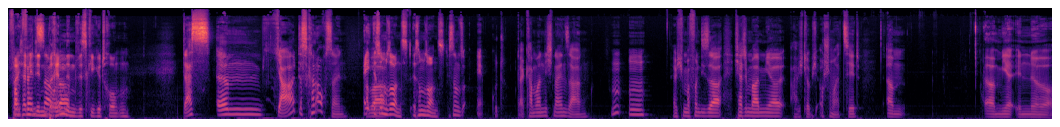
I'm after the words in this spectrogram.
Vielleicht haben die den Fenster oder- brennenden Whisky getrunken. Das, ähm, ja, das kann auch sein. Ey, ist umsonst, ist umsonst. Ist umso ja, gut, da kann man nicht Nein sagen. Mm -mm. Habe ich mal von dieser, ich hatte mal mir, habe ich glaube ich auch schon mal erzählt, ähm, äh, mir in, äh,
